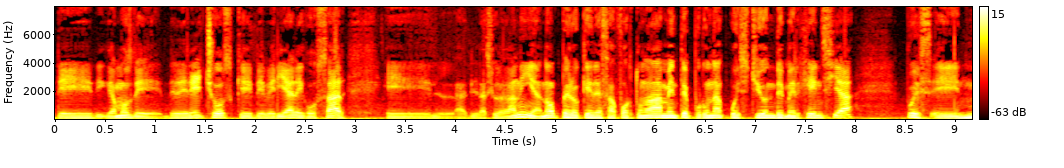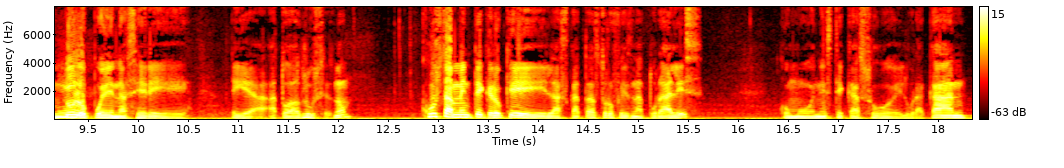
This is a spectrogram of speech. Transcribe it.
de, digamos de, derechos que debería de gozar eh, la, ciudadanía, ¿no? Pero que desafortunadamente por una cuestión de emergencia pues eh, no lo pueden hacer a, a todas luces, ¿no? Justamente creo que las catástrofes naturales como en este caso el huracán,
